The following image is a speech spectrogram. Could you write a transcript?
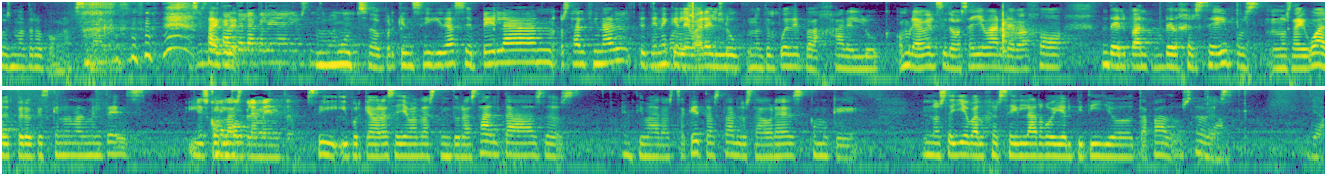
Pues no te lo pongas. ¿Es O sea, importante la calidad de los cinturones? Mucho, porque enseguida se pelan, o sea, al final te tiene que elevar el look, no te puede bajar el look. Hombre, a ver, si lo vas a llevar debajo del, pan- del jersey, pues nos da igual, pero que es que normalmente es... y Es como un las- complemento. Sí, y porque ahora se llevan las cinturas altas, los, encima de las chaquetas, tal, o sea, ahora es como que no se lleva el jersey largo y el pitillo tapado, ¿sabes? Ya.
